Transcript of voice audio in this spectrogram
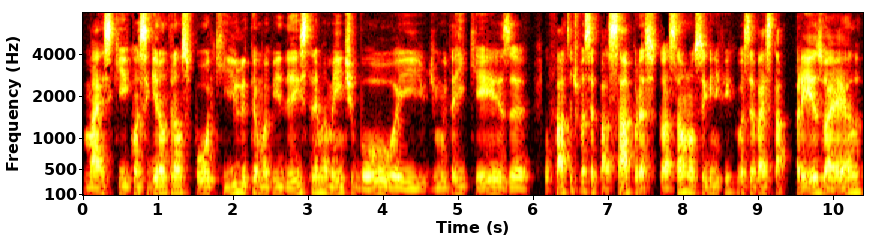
mas que conseguiram transpor aquilo e ter uma vida extremamente boa e de muita riqueza. O fato de você passar por essa situação não significa que você vai estar preso a ela.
